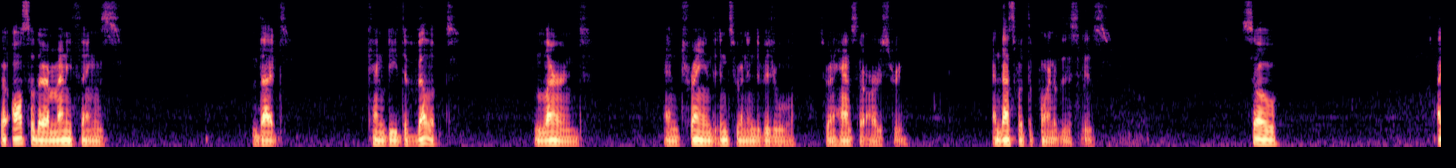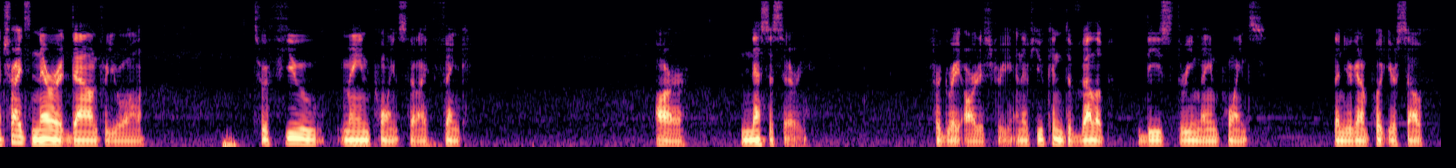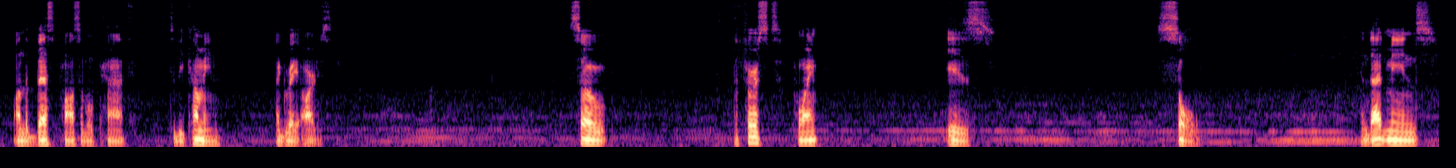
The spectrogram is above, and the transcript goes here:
But also, there are many things that can be developed, learned, and trained into an individual to enhance their artistry. And that's what the point of this is. So, I tried to narrow it down for you all to a few main points that I think are necessary for great artistry. And if you can develop these three main points, then you're going to put yourself on the best possible path to becoming a great artist. So, the first point is soul. And that means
